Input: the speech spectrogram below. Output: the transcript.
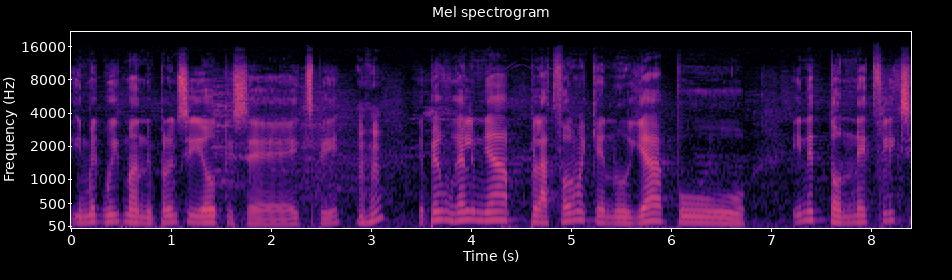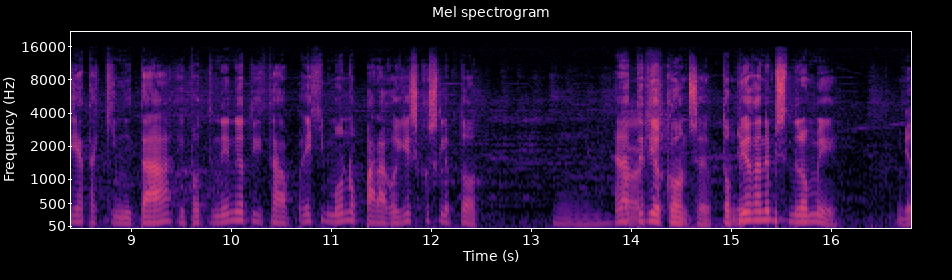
η Meg Whitman, η πρώην CEO της ε, HP, Μμμ. Οι οποίοι έχουν βγάλει μια πλατφόρμα καινούρια που είναι το Netflix για τα κινητά υπό την έννοια ότι θα έχει μόνο παραγωγές 20 λεπτών. Ένα Όχι. τέτοιο concept, το οποίο θα είναι επί συνδρομή. Yep.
